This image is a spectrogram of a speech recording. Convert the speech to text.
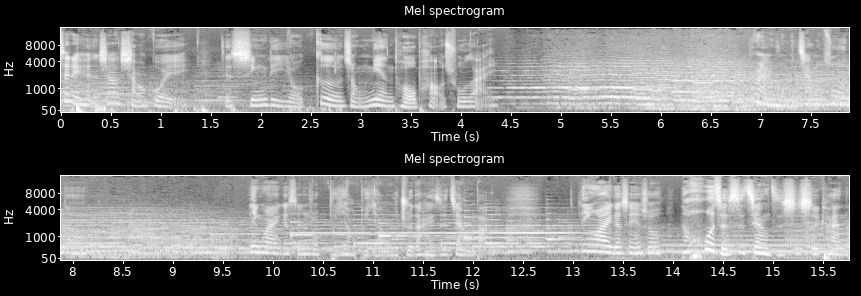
这里很像小鬼的心里有各种念头跑出来，不然我们这样做呢？另外一个声音说：“不要不要，我觉得还是这样吧。”另外一个声音说：“那或者是这样子试试看呢？”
